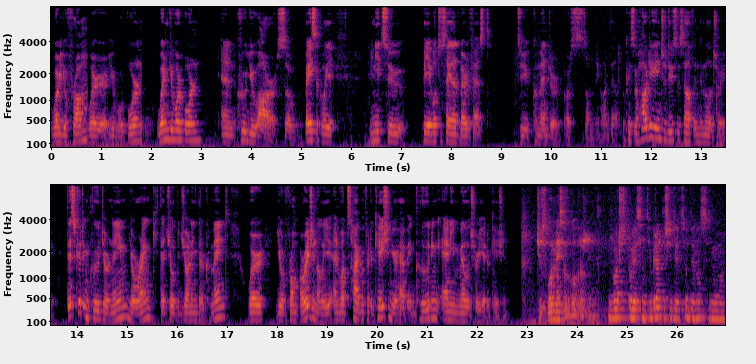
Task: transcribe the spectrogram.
where you're from, where you were born, when you were born, and who you are. So basically, you need to be able to say that very fast to your commander or something like that. Okay, so how do you introduce yourself in the military? This could include your name, your rank, that you'll be joining their command, where you're from originally, and what type of education you have, including any military education. Число, месяц, год рождения. 26 сентября 1997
